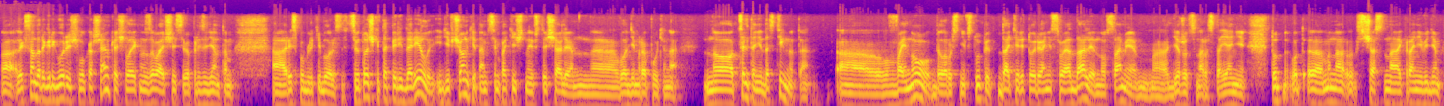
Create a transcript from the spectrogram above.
А, Александр Григорьевич Лукашенко, человек, называющий себя президентом а, Республики Беларусь, цветочки-то передарил, и девчонки там симпатичные встречали э, Владимира Путина. Но цель-то не достигнута. А, в войну Беларусь не вступит. Да, территорию они свою отдали, но сами держатся на расстоянии. Тут вот э, мы на, сейчас на экране видим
